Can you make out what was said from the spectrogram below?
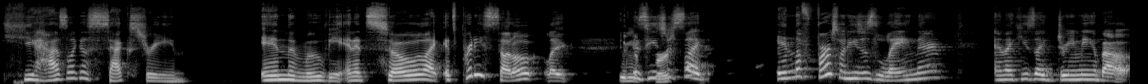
he has like a sex dream in the movie, and it's so like it's pretty subtle, like because he's just like in the first one, he's just laying there and like he's like dreaming about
